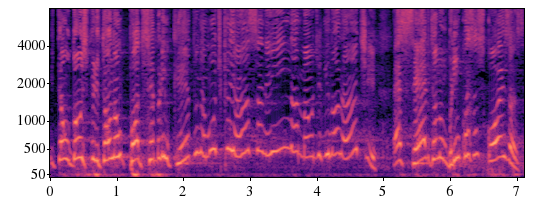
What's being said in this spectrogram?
Então o dom espiritual não pode ser brinquedo na mão de criança, nem na mão de ignorante. É sério, então não brinco com essas coisas.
